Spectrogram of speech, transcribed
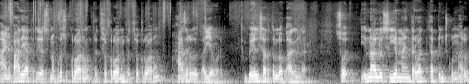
ఆయన పాదయాత్ర చేస్తున్నప్పుడు శుక్రవారం ప్రతి శుక్రవారం ప్రతి శుక్రవారం హాజరు అయ్యేవాడు. బెయిల్ షరతుల్లో భాగంగా. సో ఇన్నాళ్ళు సీఎం అయిన తర్వాత తప్పించుకున్నారు.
